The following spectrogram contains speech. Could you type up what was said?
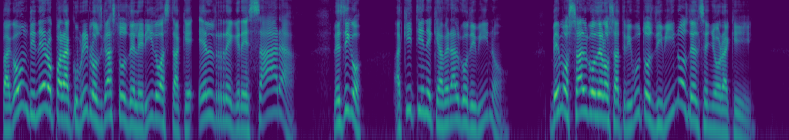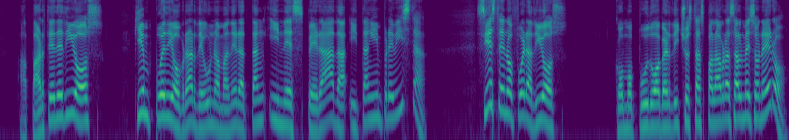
Pagó un dinero para cubrir los gastos del herido hasta que él regresara. Les digo, aquí tiene que haber algo divino. Vemos algo de los atributos divinos del Señor aquí. Aparte de Dios, ¿quién puede obrar de una manera tan inesperada y tan imprevista? Si este no fuera Dios, ¿cómo pudo haber dicho estas palabras al mesonero?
